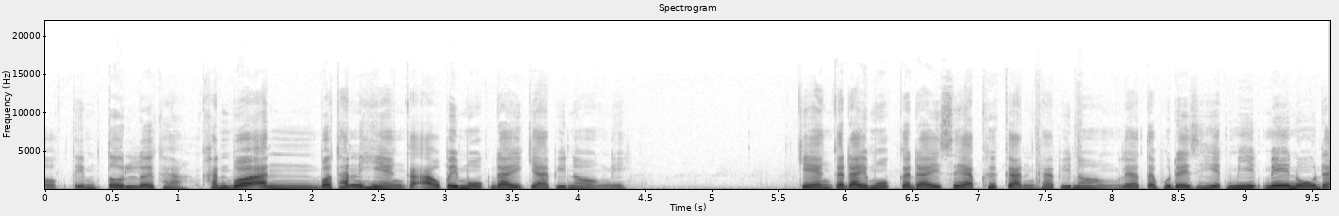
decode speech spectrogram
ออกเต็มต้นเลยค่ะขันบ่อันบ่ท่านแห้งก็เอาไปมกได้จ้าพี่น้องนี่ แกงก็ได้มกก็ได้แซ่บคือกันค่ะพี่น้อง แล้วแต่ผู้ใดสิเฮ็ดมีเมนูใด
